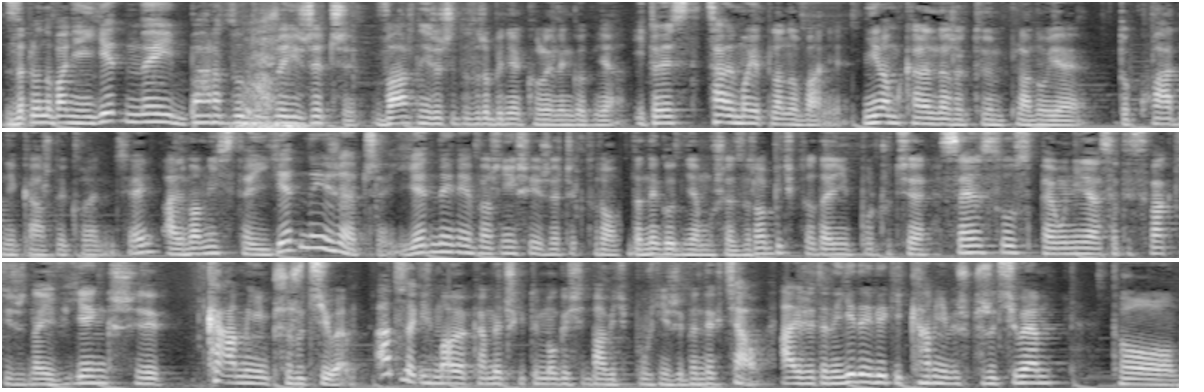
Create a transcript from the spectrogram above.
Zaplanowanie jednej bardzo dużej rzeczy, ważnej rzeczy do zrobienia kolejnego dnia. I to jest całe moje planowanie. Nie mam kalendarza, którym planuję dokładnie każdy kolejny dzień, ale mam listę jednej rzeczy, jednej najważniejszej rzeczy, którą danego dnia muszę zrobić, która daje mi poczucie sensu, spełnienia, satysfakcji, że największy kamień przerzuciłem. A to są jakieś małe kamyczki, które mogę się bawić później, że będę chciał. A jeżeli ten jeden wielki kamień już przerzuciłem, to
